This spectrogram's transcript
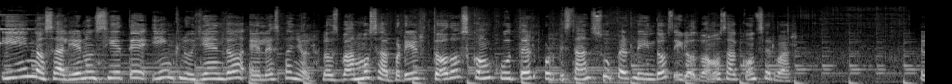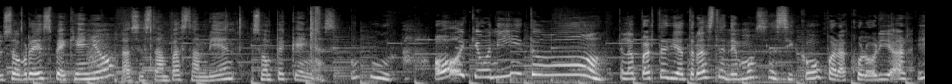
Y nos salieron 7 incluyendo el español. Los vamos a abrir todos con cúter porque están súper lindos y los vamos a conservar. El sobre es pequeño, las estampas también son pequeñas. Uh, ¡Ay, qué bonito! En la parte de atrás tenemos así como para colorear.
